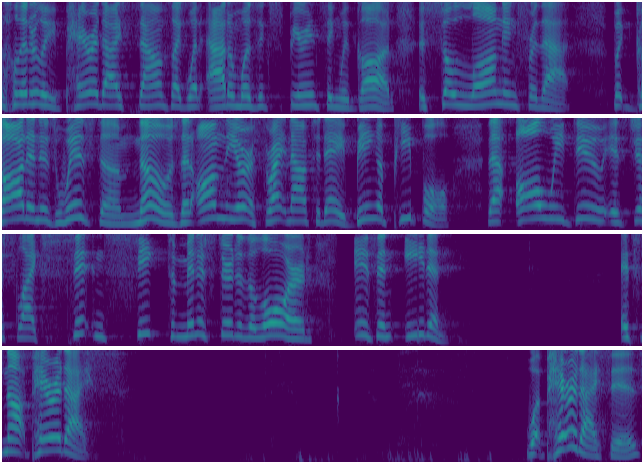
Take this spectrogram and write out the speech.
literally, paradise sounds like what Adam was experiencing with God. Is so longing for that. But God, in His wisdom, knows that on the earth right now, today, being a people that all we do is just like sit and seek to minister to the Lord is an Eden. It's not paradise. What paradise is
